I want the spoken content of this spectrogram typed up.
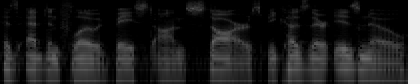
has ebbed and flowed based on stars because there is no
